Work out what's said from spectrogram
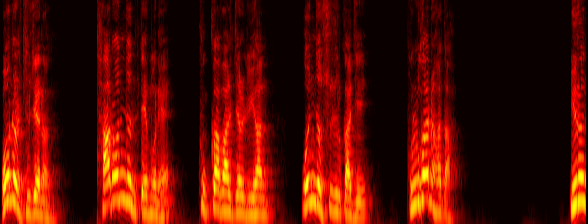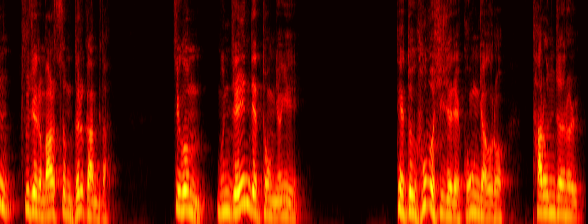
오늘 주제는 탈원전 때문에 국가 발전을 위한 원전 수출까지 불가능하다. 이런 주제로 말씀드릴까 합니다. 지금 문재인 대통령이 대통령 후보 시절에 공약으로 탈원전을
